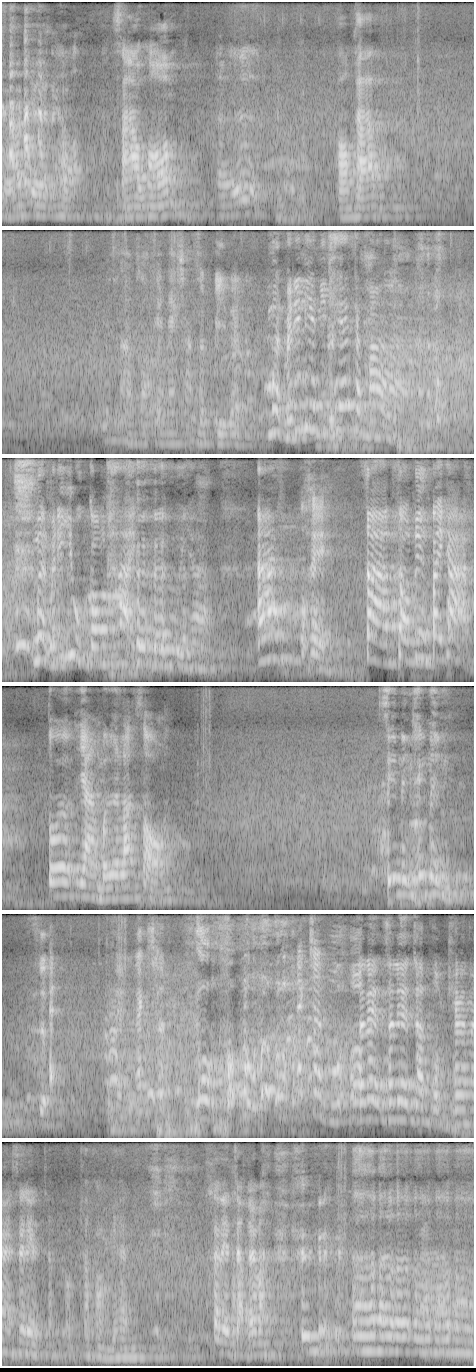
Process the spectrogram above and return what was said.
ดี๋ยวว่าเจอนะครับซาวพร้อม เออพร้อมครับไม่สามสองแอคชั่นสปีดเลยเหมือนไม่ได้เรียนนิเทศกันมา เหมือนไม่ได้อยู่กองถ่ายกันเลยอะอะโอเค สามสองหนึ่งไปค่ะ ตัวอย่างเบอร์รักสองซีนหนึ่งเทคหนึ่งแอคชั่นแอคชั่นเสลดเสลดจับผมแค่หน่อยเสลดจับผมจับผมแค่ เสลดจับได้ปะเออเออเออเออเออเออ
